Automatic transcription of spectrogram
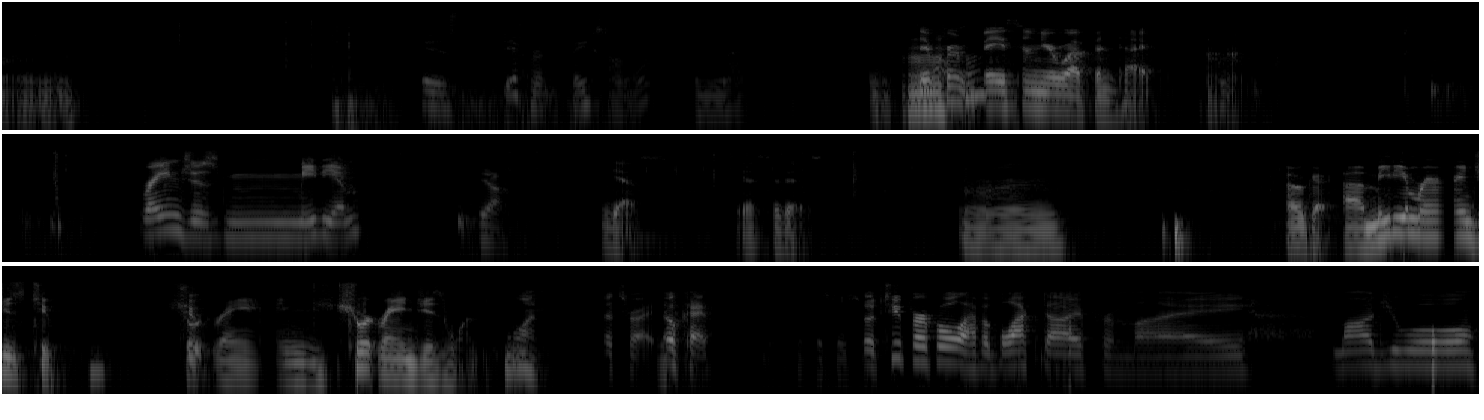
Mm, It is different based on what than you have. Different Mhm. based on your weapon type. Uh, Range is medium. Yeah. Yes. Yes, it is. Um, Okay. Uh, medium range is two. Short range. Short range is one. One. That's right. Okay. For pistols. So two purple. I have a black die from my module.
